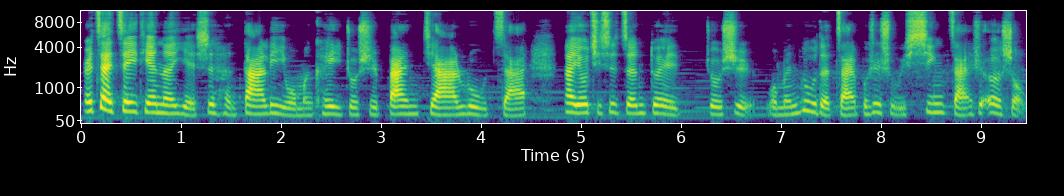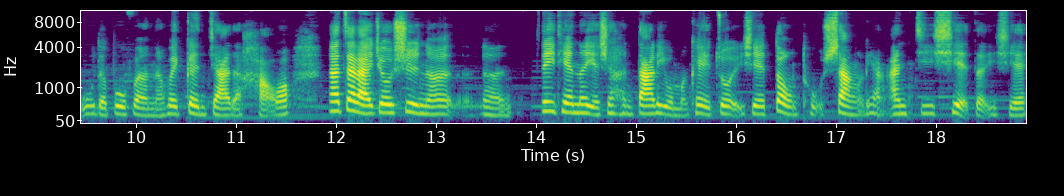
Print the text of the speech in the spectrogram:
而在这一天呢，也是很大力，我们可以就是搬家入宅。那尤其是针对就是我们入的宅不是属于新宅，是二手屋的部分呢，会更加的好哦。那再来就是呢，嗯，这一天呢也是很大力，我们可以做一些动土上梁安机械的一些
